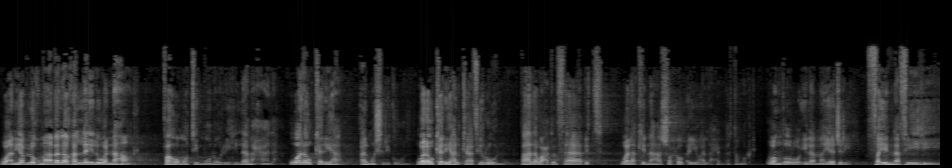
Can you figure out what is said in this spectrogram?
وأن يبلغ ما بلغ الليل والنهار فهو متم نوره لا محالة ولو كره المشركون ولو كره الكافرون. فهذا وعد ثابت ولكنها سحب أيها الأحبة تمر. وانظروا إلى ما يجري فإن فيه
